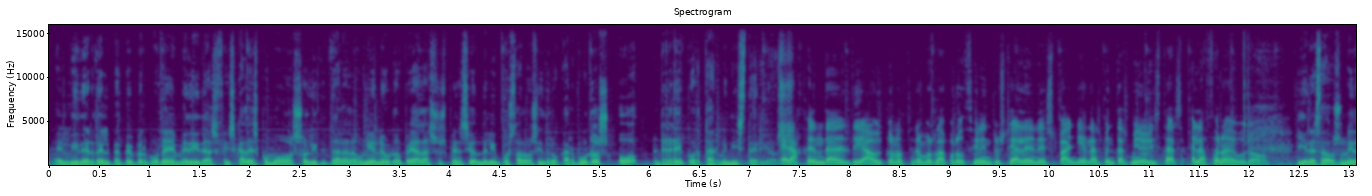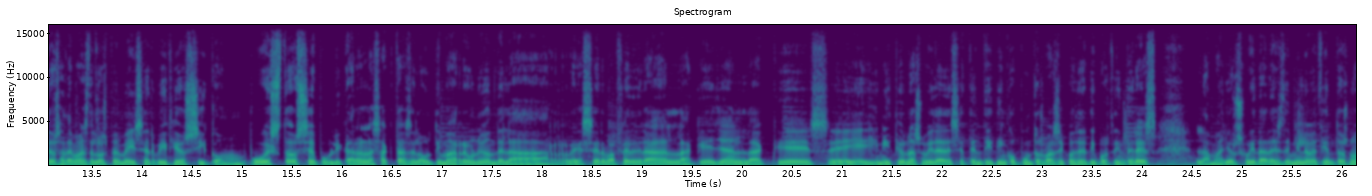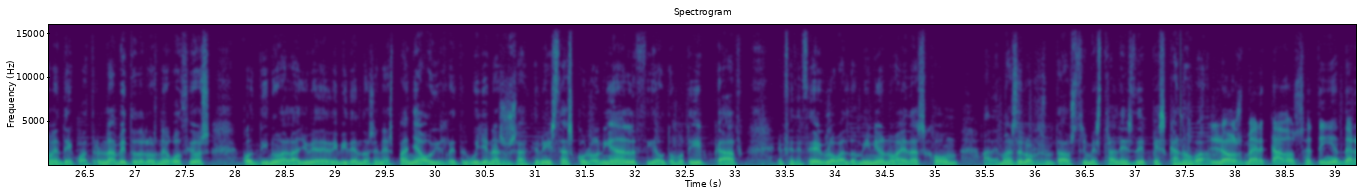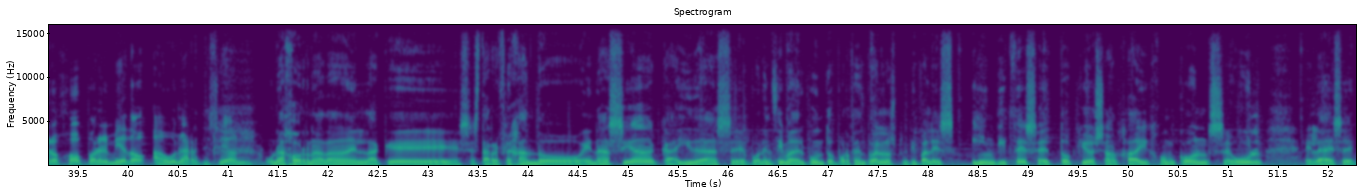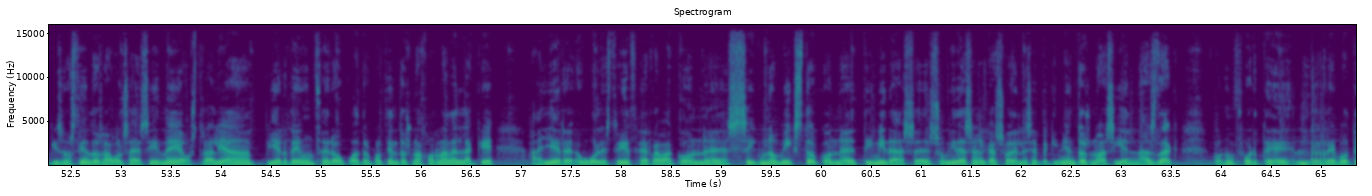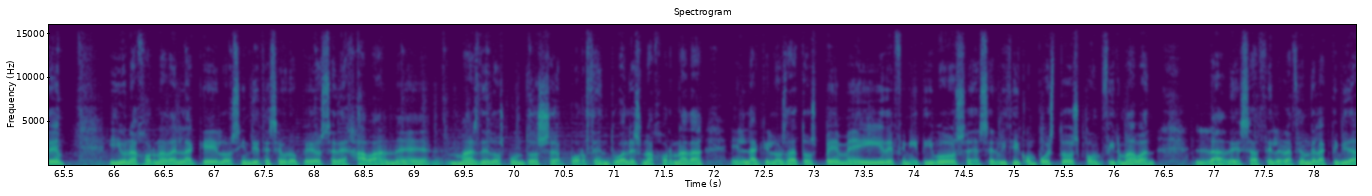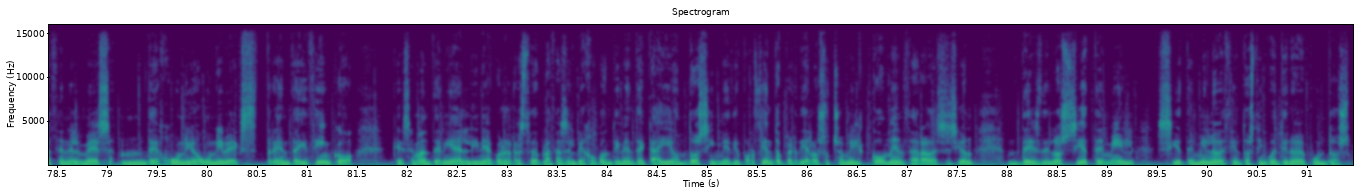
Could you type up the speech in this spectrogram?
El líder del PP propone medidas fiscales como solicitar a la Unión Europea la suspensión del impuesto a los hidrocarburos o recortar ministerios. En la agenda del día hoy conoceremos la producción industrial en España y las ventas minoristas en la zona euro. Y en Estados Unidos, además de los PMI servicios y compuestos, se publicarán las actas de la última reunión de la Reserva Federal, aquella en la que se inició una subida de 75 puntos básicos de tipos de interés, la mayor subida desde 1994. En el ámbito de los negocios, continúa la lluvia de dividendos en España Hoy retribuyen a sus accionistas Colonial, CIA Automotive, CAF, FCC, Global Dominion o Aedas Home, además de los resultados trimestrales de Pescanova. Los mercados se tiñen de rojo por el miedo a una recesión. Una jornada en la que se está reflejando en Asia caídas eh, por encima del punto porcentual en los principales índices, eh, Tokio, Shanghai, Hong Kong, Seúl, en la SX200, la bolsa de Sydney, Australia pierde un 0,4%. Es una jornada en la que ayer Wall Street cerraba con eh, signo mixto, con tímidas subidas en el caso del SP500, no así el Nasdaq, con un fuerte rebote y una jornada en la que los índices europeos se dejaban más de dos puntos porcentuales, una jornada en la que los datos PMI definitivos, servicio y compuestos, confirmaban la desaceleración de la actividad en el mes de junio. Un IBEX 35 que se mantenía en línea con el resto de plazas del viejo continente caía un 2,5%, perdía los 8.000, comenzará la sesión desde los 7.000, 7.959 puntos.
